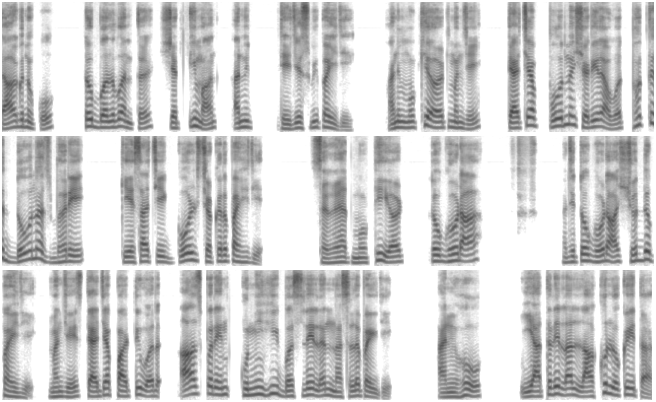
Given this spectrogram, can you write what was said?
डाग नको. तो बलवंत शक्तिमान आणि तेजस्वी पाहिजे. आणि मुख्य अट म्हणजे त्याच्या पूर्ण शरीरावर फक्त दोनच भरे केसाचे गोल्ड चक्र पाहिजे. सगळ्यात मोठी अट तो घोडा म्हणजे तो घोडा शुद्ध पाहिजे. म्हणजेच त्याच्या पाठीवर आजपर्यंत कुणीही बसलेलं नसलं पाहिजे. आणि हो यात्रेला लाखो लोक येतात.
